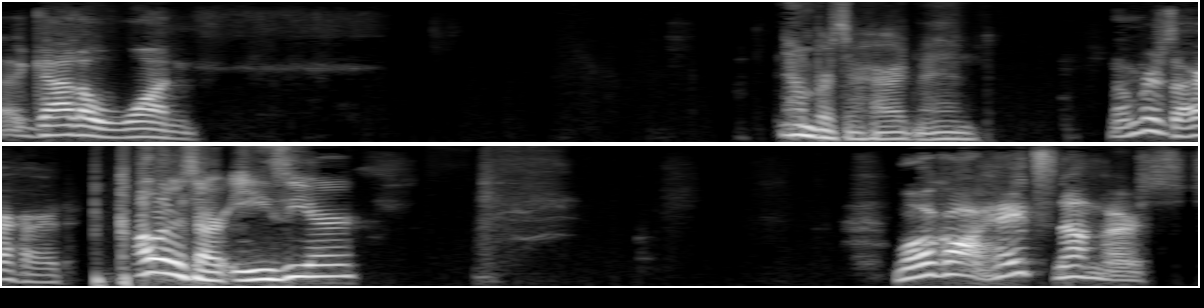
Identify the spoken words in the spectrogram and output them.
I got a one. Numbers are hard, man. Numbers are hard. Colors are easier. Morgor hates numbers.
